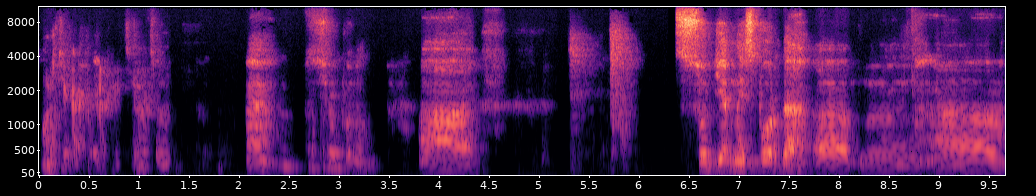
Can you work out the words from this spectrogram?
Можете как-то прокомментировать? А, все понял. А, судебный спор, да. А, а,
